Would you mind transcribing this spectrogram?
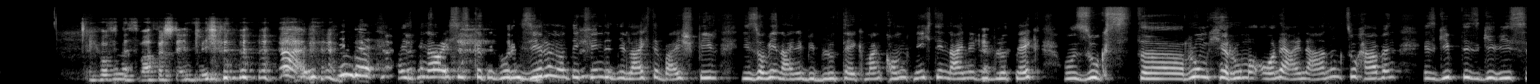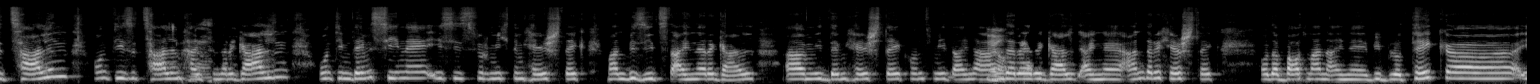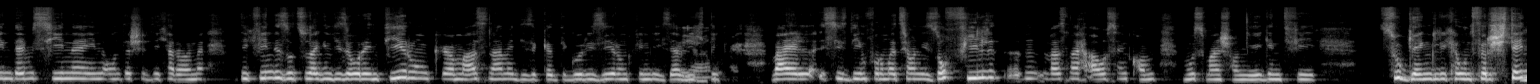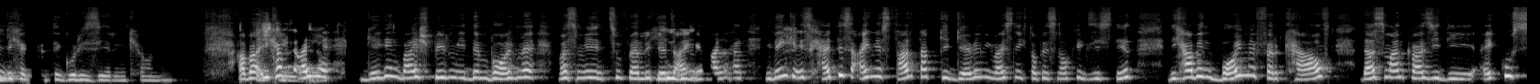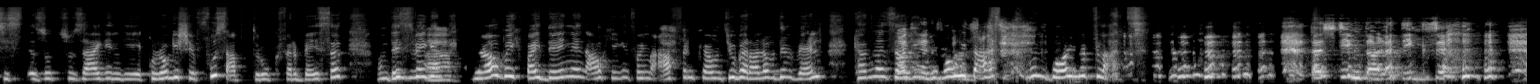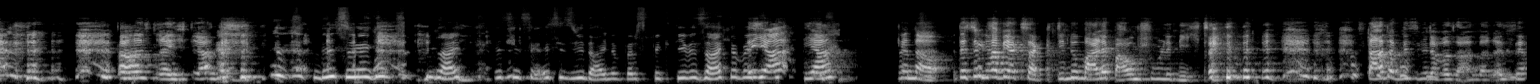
Ich hoffe, das war verständlich. Ja, ich finde, genau, es ist kategorisieren und ich finde, die leichte Beispiel ist so wie in einer Bibliothek. Man kommt nicht in eine ja. Bibliothek und suchst äh, rumherum, ohne eine Ahnung zu haben. Es gibt es gewisse Zahlen und diese Zahlen ja. heißen Regalen und in dem Sinne ist es für mich dem Hashtag, man besitzt ein Regal äh, mit dem Hashtag und mit einer anderen ja. Regal, eine andere Hashtag oder baut man eine Bibliothek äh, in dem Sinne in unterschiedliche Räume. Und ich finde sozusagen diese Orientierung, äh, Maßnahme, diese Kategorisierung finde ich sehr ja. wichtig, weil es ist die Information ist so viel, äh, was nach außen kommt, muss man schon irgendwie zugänglicher und verständlicher mhm. kategorisieren können. Aber das ich habe ein. Gegenbeispiel mit den Bäumen, was mir zufällig jetzt eingefallen hat. Ich denke, es hätte es eine Startup gegeben, ich weiß nicht, ob es noch existiert, die haben Bäume verkauft, dass man quasi die Ökosystem, sozusagen die ökologische Fußabdruck verbessert. Und deswegen ah. glaube ich, bei denen auch irgendwo in Afrika und überall auf der Welt kann man sagen, so das und Bäume Platz. Das stimmt allerdings, ja hast recht, ja. Deswegen, vielleicht, es ist, es ist wieder eine Perspektive-Sache. Ja, ja, Genau. Deswegen habe ich ja gesagt, die normale Baumschule nicht. Startup ist wieder was anderes. Ja.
